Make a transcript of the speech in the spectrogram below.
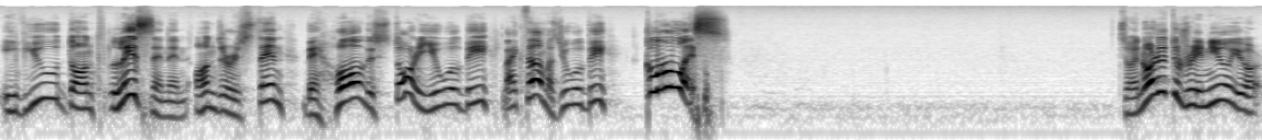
If you don't listen and understand the whole story, you will be like Thomas, you will be clueless. So, in order to renew your,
